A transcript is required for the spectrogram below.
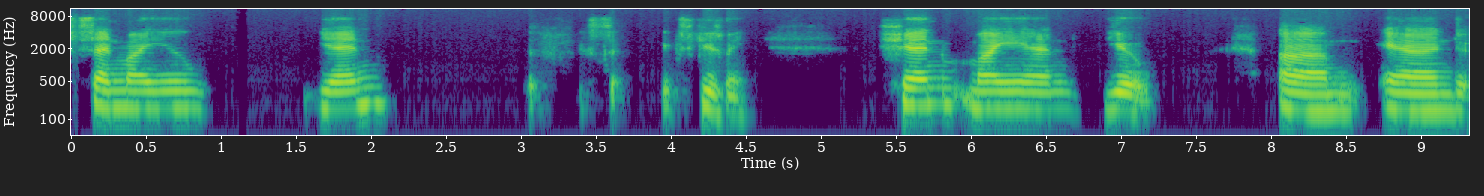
Senmayu Yen, excuse me, Shen Mayan Yu. Um, and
